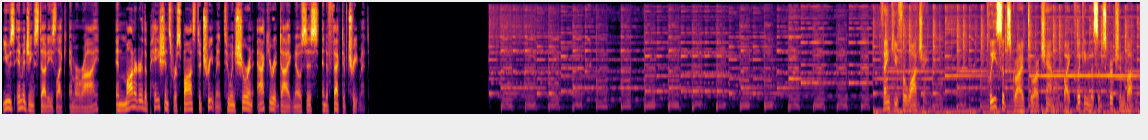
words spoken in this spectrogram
use imaging studies like MRI, and monitor the patient's response to treatment to ensure an accurate diagnosis and effective treatment. Thank you for watching. Please subscribe to our channel by clicking the subscription button.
